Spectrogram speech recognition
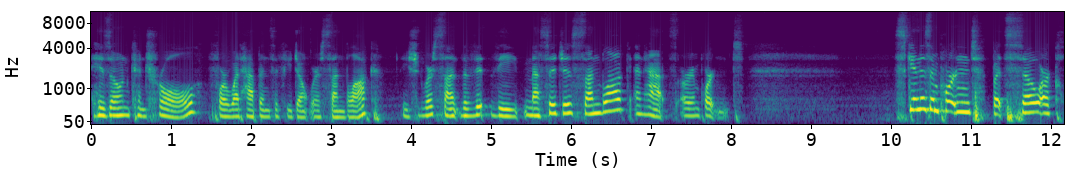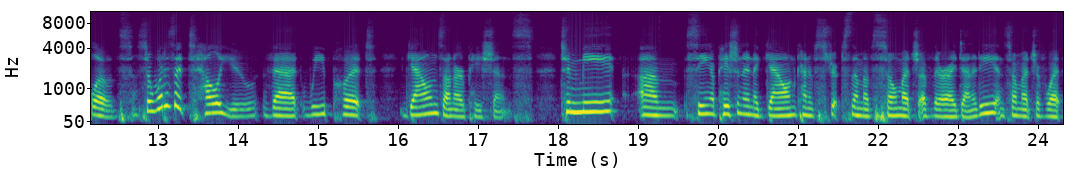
his own control for what happens if you don't wear sunblock. You should wear sun. The the message is sunblock and hats are important. Skin is important, but so are clothes. So what does it tell you that we put gowns on our patients? To me, um, seeing a patient in a gown kind of strips them of so much of their identity and so much of what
